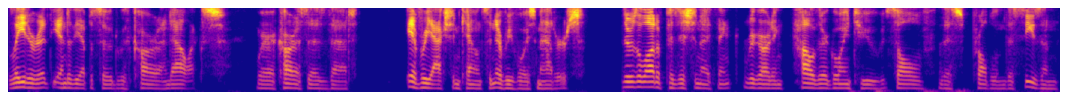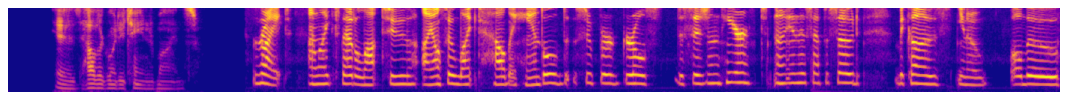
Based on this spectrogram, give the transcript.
later at the end of the episode with Kara and Alex, where Kara says that every action counts and every voice matters. There's a lot of position, I think, regarding how they're going to solve this problem this season, is how they're going to change minds. Right. I liked that a lot too. I also liked how they handled Supergirl's decision here uh, in this episode because, you know, although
